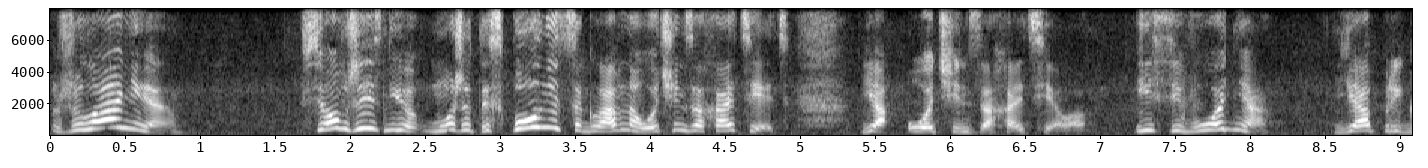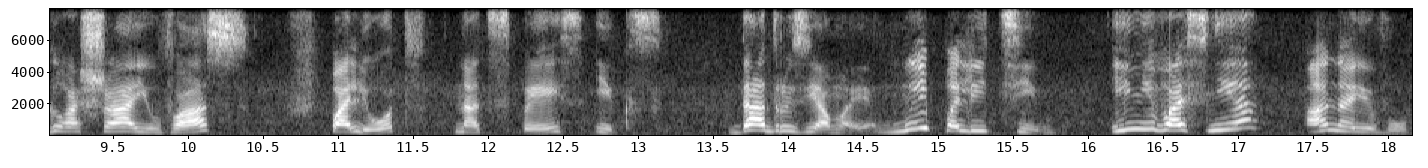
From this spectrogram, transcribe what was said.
желание, все в жизни может исполниться, главное очень захотеть. Я очень захотела. И сегодня я приглашаю вас в полет над SpaceX. Да, друзья мои, мы полетим. И не во сне, а наяву.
